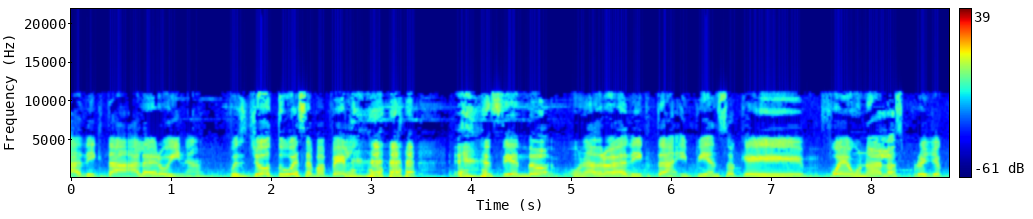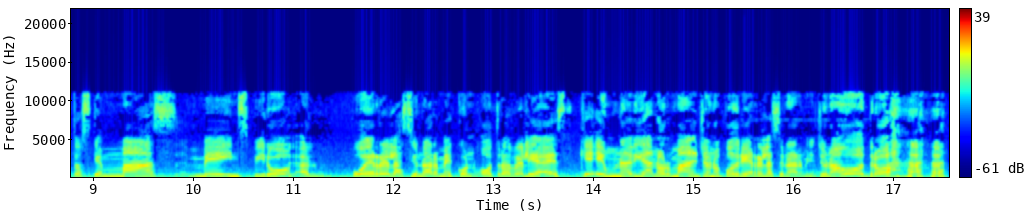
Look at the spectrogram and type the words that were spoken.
adicta a la heroína. Pues yo tuve ese papel. siendo una drogadicta y pienso que fue uno de los proyectos que más me inspiró al poder relacionarme con otras realidades que en una vida normal yo no podría relacionarme. Yo no hago drogas,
